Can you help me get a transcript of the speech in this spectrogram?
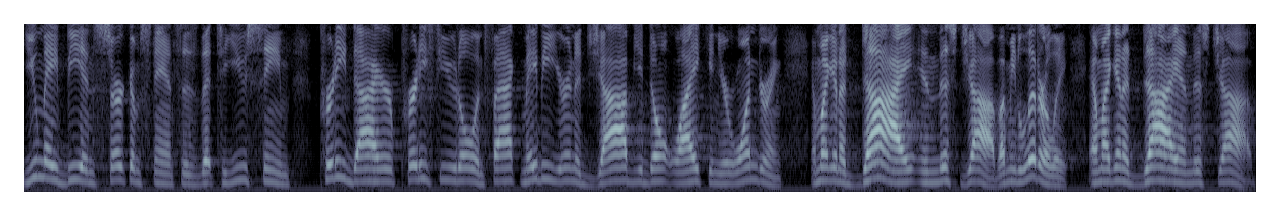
you may be in circumstances that to you seem pretty dire, pretty futile. In fact, maybe you're in a job you don't like and you're wondering, am I going to die in this job? I mean, literally, am I going to die in this job?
